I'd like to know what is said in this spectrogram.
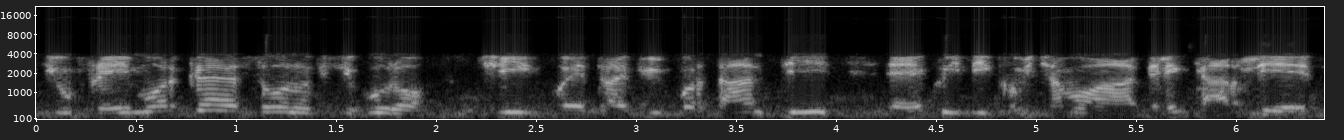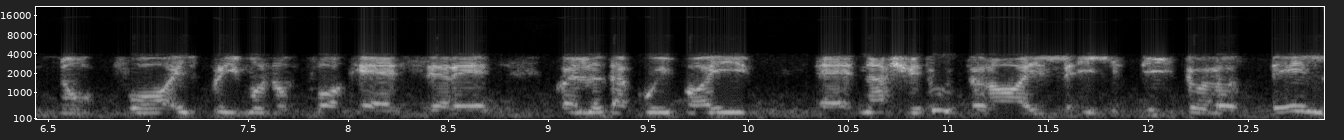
di un framework, sono di sicuro 5 tra i più importanti, eh, quindi cominciamo ad elencarli e può, il primo non può che essere quello da cui poi eh, nasce tutto, no? il, il, titolo del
